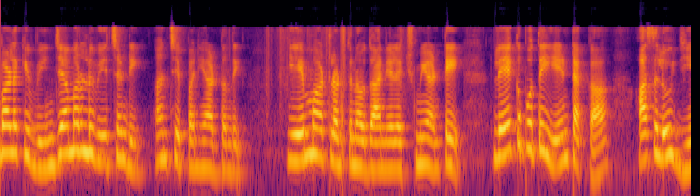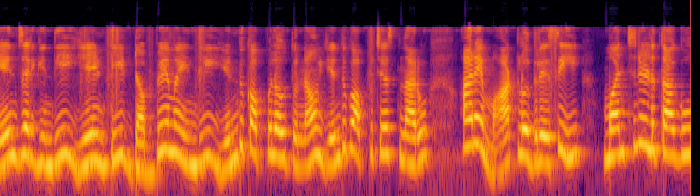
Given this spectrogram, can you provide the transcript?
వాళ్ళకి వింజామరలు వేచండి అని చెప్పని అంటుంది. ఏం మాట్లాడుతున్నావు ధాన్యలక్ష్మి అంటే లేకపోతే ఏంటక్క? అసలు ఏం జరిగింది? ఏంటి? డబ్బేమైంది? ఎందుకు అప్పులవుతున్నావు? ఎందుకు అప్పు చేస్తున్నారు? అనే మాటలు వదిలేసి మంచినీళ్ళు తాగు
